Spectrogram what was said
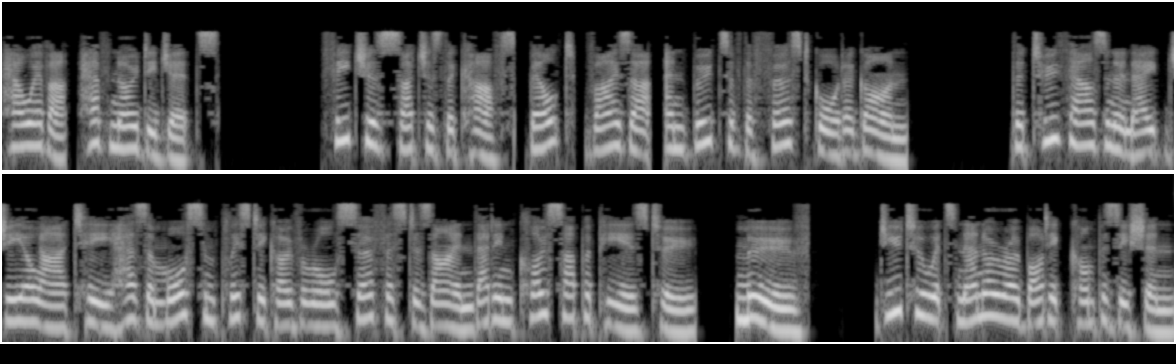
however, have no digits. Features such as the cuffs, belt, visor, and boots of the first Gort are gone. The 2008 GORT has a more simplistic overall surface design that in close-up appears to move due to its nanorobotic composition.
